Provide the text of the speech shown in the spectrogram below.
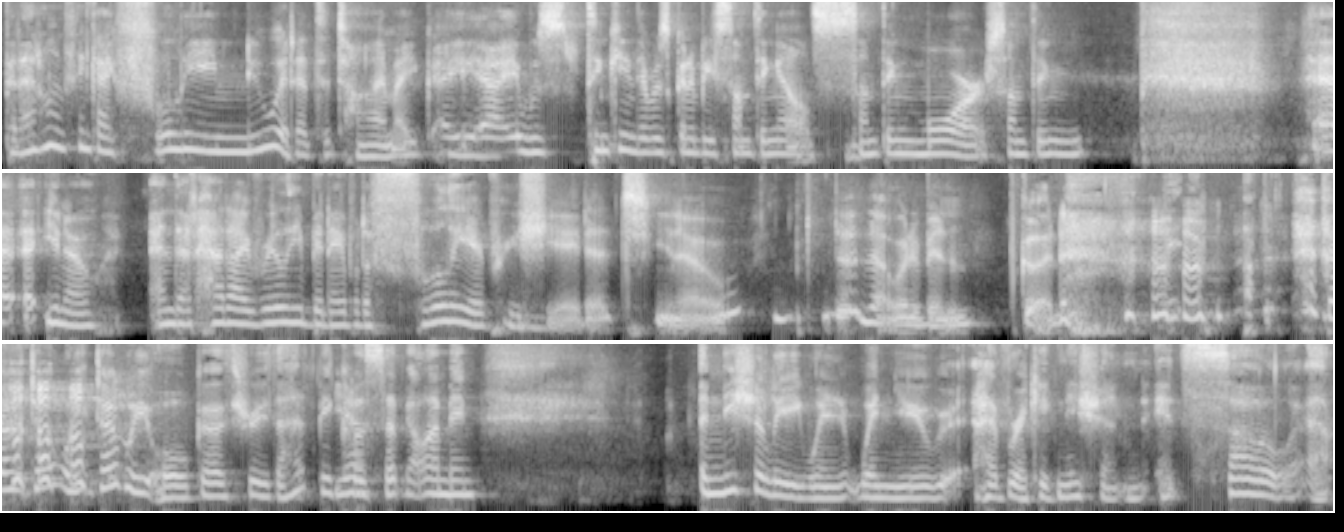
But I don't think I fully knew it at the time. I, I, I was thinking there was going to be something else, something more, something, uh, you know, and that had I really been able to fully appreciate it, you know, that would have been good. don't, don't, we, don't we all go through that? Because, I mean, initially when, when you have recognition, it's so, uh,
